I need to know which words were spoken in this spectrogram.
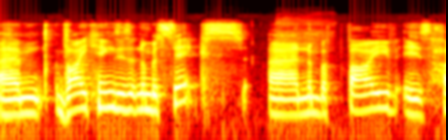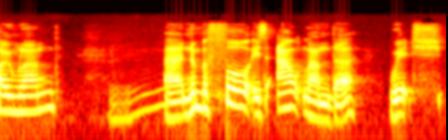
Um, Vikings is at number six. Uh, number five is Homeland. Uh, number four is Outlander, which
